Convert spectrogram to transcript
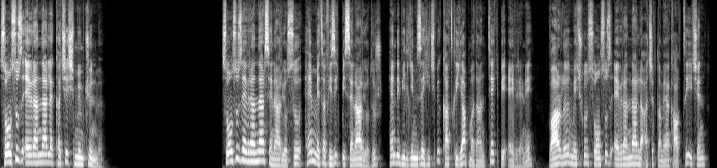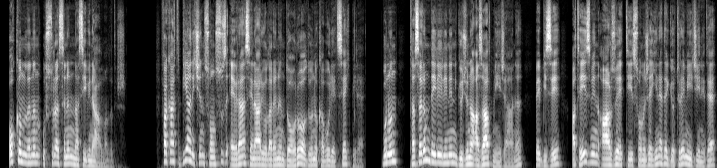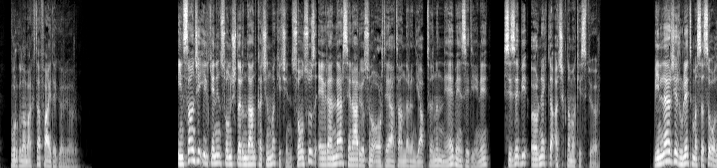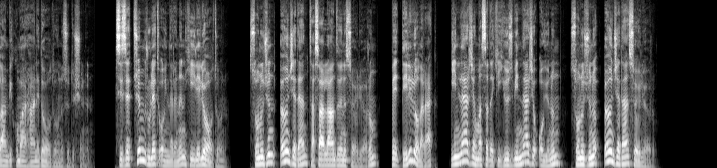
Sonsuz evrenlerle kaçış mümkün mü? Sonsuz evrenler senaryosu hem metafizik bir senaryodur hem de bilgimize hiçbir katkı yapmadan tek bir evreni, varlığı meçhul sonsuz evrenlerle açıklamaya kalktığı için Occam'lının usturasının nasibini almalıdır. Fakat bir an için sonsuz evren senaryolarının doğru olduğunu kabul etsek bile, bunun tasarım delilinin gücünü azaltmayacağını ve bizi ateizmin arzu ettiği sonuca yine de götüremeyeceğini de vurgulamakta fayda görüyorum. İnsanca ilkenin sonuçlarından kaçınmak için sonsuz evrenler senaryosunu ortaya atanların yaptığının neye benzediğini size bir örnekle açıklamak istiyorum. Binlerce rulet masası olan bir kumarhanede olduğunuzu düşünün. Size tüm rulet oyunlarının hileli olduğunu, sonucun önceden tasarlandığını söylüyorum ve delil olarak binlerce masadaki yüz binlerce oyunun sonucunu önceden söylüyorum.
